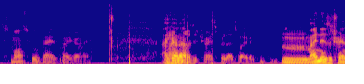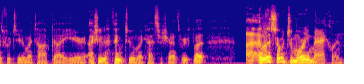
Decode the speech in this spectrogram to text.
small school guy at Fire Eye. I Mine got was a transfer. That's why I got confused. Mm, mine is a transfer too. My top guy here. Actually, I think two of my guys are transfers, but I, I'm going to start with Ja'Mori Maclin,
